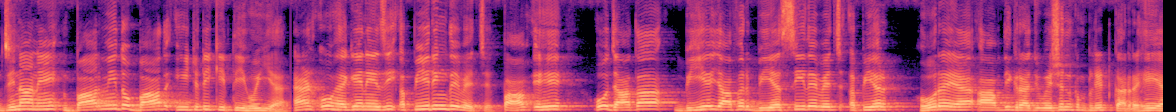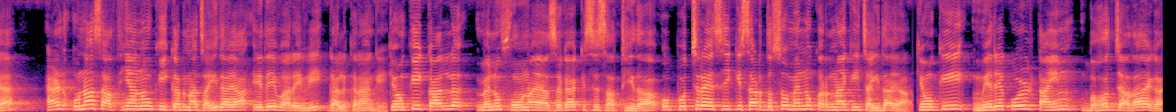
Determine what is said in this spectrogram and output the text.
ਜਿਨ੍ਹਾਂ ਨੇ 12ਵੀਂ ਤੋਂ ਬਾਅਦ ਈਟੀਟੀ ਕੀਤੀ ਹੋਈ ਹੈ। ਐਂਡ ਉਹ ਹੈਗੇ ਨੇ ਜੀ ਅਪੀਅਰਿੰਗ ਦੇ ਵਿੱਚ। ਭਾਵ ਇਹ ਉਹ ਜ਼ਿਆਦਾ ਬੀਏ ਜਾਂ ਫਿਰ ਬੀਐਸਸੀ ਦੇ ਵਿੱਚ ਅਪੀਅਰ ਹੋ ਰਹੇ ਆ, ਆਪਦੀ ਗ੍ਰੈਜੂਏਸ਼ਨ ਕੰਪਲੀਟ ਕਰ ਰਹੇ ਆ। ਐਂਡ ਉਹਨਾਂ ਸਾਥੀਆਂ ਨੂੰ ਕੀ ਕਰਨਾ ਚਾਹੀਦਾ ਆ? ਇਹਦੇ ਬਾਰੇ ਵੀ ਗੱਲ ਕਰਾਂਗੇ। ਕਿਉਂਕਿ ਕੱਲ ਮੈਨੂੰ ਫੋਨ ਆਇਆ ਸੀਗਾ ਕਿਸੇ ਸਾਥੀ ਦਾ। ਉਹ ਪੁੱਛ ਰਹੇ ਸੀ ਕਿ ਸਰ ਦੱਸੋ ਮੈਨੂੰ ਕਰਨਾ ਕੀ ਚਾਹੀਦਾ ਆ? ਕਿਉਂਕਿ ਮੇਰੇ ਕੋਲ ਟਾਈਮ ਬਹੁਤ ਜ਼ਿਆਦਾ ਹੈਗਾ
